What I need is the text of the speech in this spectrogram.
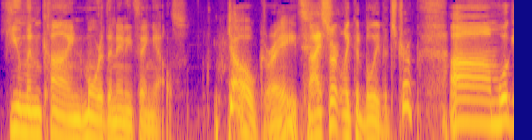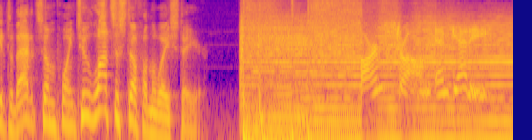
humankind more than anything else. Oh, great! I certainly could believe it's true. Um, we'll get to that at some point too. Lots of stuff on the way. Stay here. Armstrong and Getty.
